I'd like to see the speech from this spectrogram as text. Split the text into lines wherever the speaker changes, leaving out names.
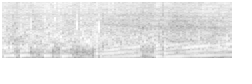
quedaba que tenía un retraso.
Thank you.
